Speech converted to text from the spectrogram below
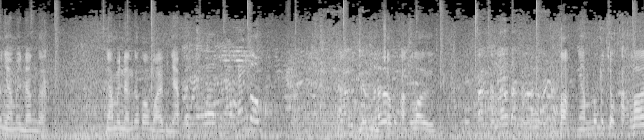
អូញ៉ាំអីហ្នឹងតាញ៉ាំអីហ្នឹងទៅបងមកឲ្យបញ្ញាប់ទៅនំបញ្ចុកផាក់លើបាទខាងលើតាខាងលើតោះញ៉ាំនំបញ្ចុកផាក់លើ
